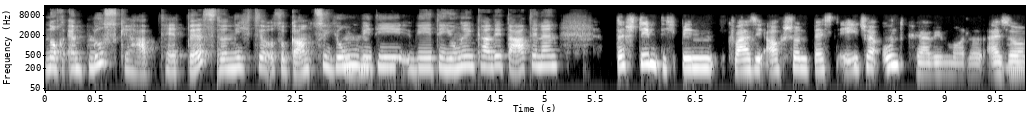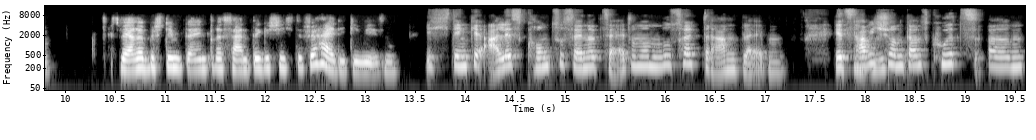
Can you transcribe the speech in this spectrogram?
noch ein Plus gehabt hättest. Also nicht so, ganz so jung mhm. wie, die, wie die jungen Kandidatinnen. Das stimmt. Ich bin quasi auch schon Best Ager und Curvy Model. Also mhm. es wäre bestimmt eine interessante Geschichte für Heidi gewesen. Ich denke, alles kommt zu seiner Zeit und man muss halt dranbleiben. Jetzt mhm. habe ich mhm. schon ganz kurz ähm,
